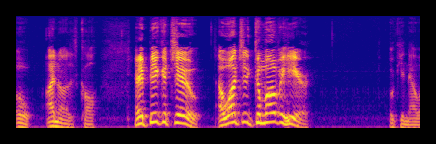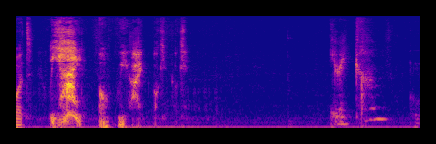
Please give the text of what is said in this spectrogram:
Oh, I know this call. Hey, Pikachu! I want you to come over here! Okay, now what? We hide. Oh, we hide. Okay, okay. Here he comes. Oh,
